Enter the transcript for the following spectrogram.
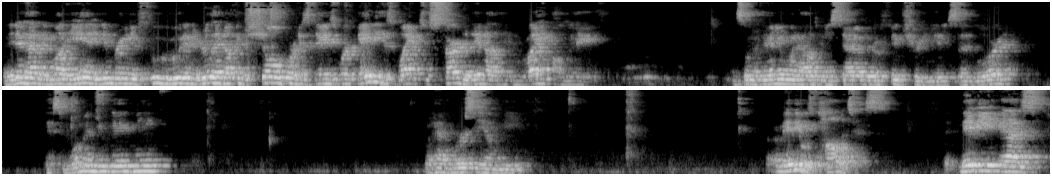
and he didn't have any money and he didn't bring any food and he really had nothing to show for his day's work, maybe his wife just started in on him right away. And so Nathanael went out and he sat under a fig tree and he said, Lord, this woman you gave me, but have mercy on me. Or maybe it was politics. Maybe as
